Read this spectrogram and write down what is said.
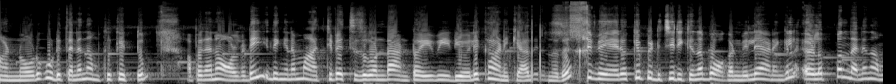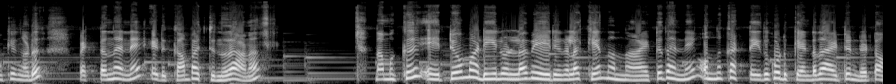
മണ്ണോട് കൂടി തന്നെ നമുക്ക് കിട്ടും. അപ്പോൾ ഞാൻ ഓൾറെഡി ഇതിങ്ങനെ മാറ്റി വെച്ചത് കൊണ്ടാണ് കേട്ടോ ഈ വീഡിയോയിൽ കാണിക്കാതിരുന്നത്. വേരൊക്കെ പിടിച്ചിരിക്കുന്ന ബോഗൺവില്ല ആണെങ്കിൽ എളുപ്പം തന്നെ നമുക്ക് ഇങ്ങോട്ട് പെട്ടെന്ന് തന്നെ എടുക്കാൻ പറ്റുന്നതാണ്. നമുക്ക് ഏറ്റവും അടിയിലുള്ള വേരുകളൊക്കെ നന്നായിട്ട് തന്നെ ഒന്ന് കട്ട് ചെയ്ത് കൊടുക്കേണ്ടതായിട്ടുണ്ട് കേട്ടോ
